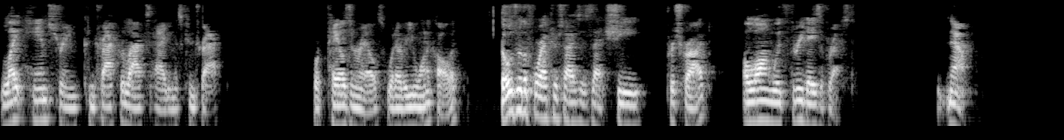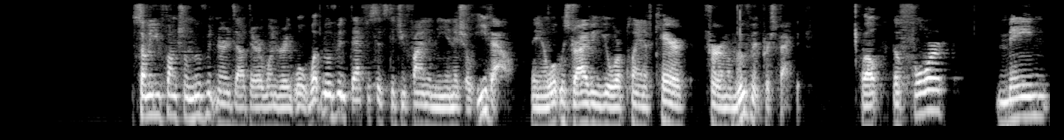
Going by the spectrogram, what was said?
light hamstring contract, relax, agonist, contract, or pails and rails, whatever you want to call it. Those were the four exercises that she prescribed, along with three days of rest. Now, some of you functional movement nerds out there are wondering, well, what movement deficits did you find in the initial eval? You know, what was driving your plan of care from a movement perspective? Well, the four main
